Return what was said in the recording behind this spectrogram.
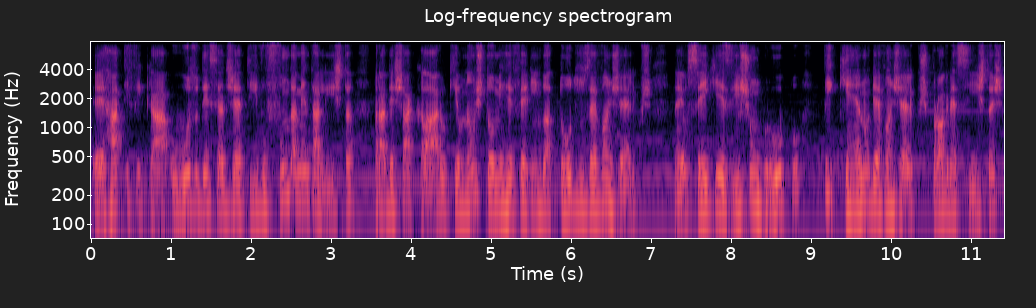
é, ratificar o uso desse adjetivo fundamentalista para deixar claro que eu não estou me referindo a todos os evangélicos. Né? Eu sei que existe um grupo pequeno de evangélicos progressistas,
